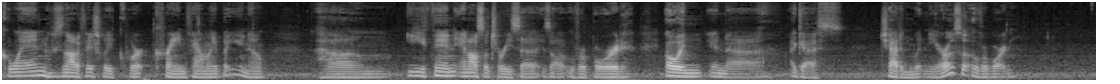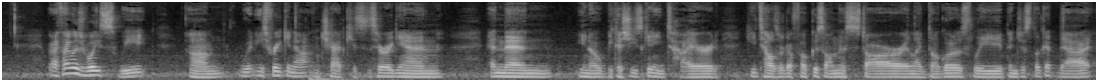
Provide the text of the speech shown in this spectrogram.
Gwen, who's not officially Crane family, but you know, um, Ethan, and also Theresa is all overboard. Oh, and, and uh, I guess Chad and Whitney are also overboard. But I thought it was really sweet. Um, Whitney's freaking out, and Chad kisses her again. And then, you know, because she's getting tired, he tells her to focus on this star and, like, don't go to sleep and just look at that.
